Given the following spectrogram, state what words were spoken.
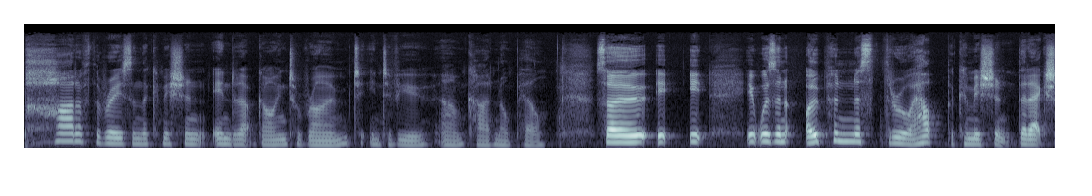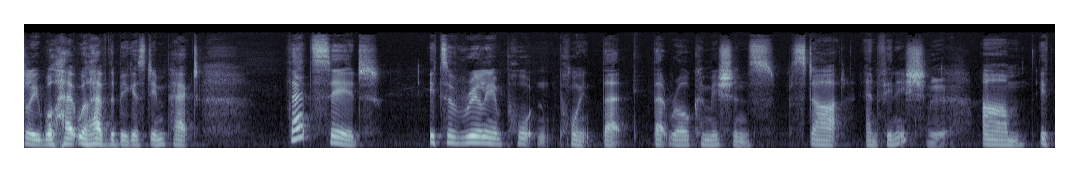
part of the reason the Commission ended up going to Rome to interview um, Cardinal Pell. So it, it, it was an openness throughout the Commission that actually will, ha- will have the biggest impact. That said, it's a really important point that that royal commissions start and finish. Yeah. Um, it,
